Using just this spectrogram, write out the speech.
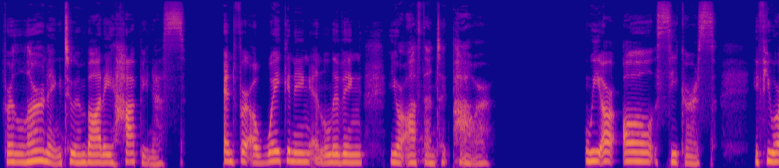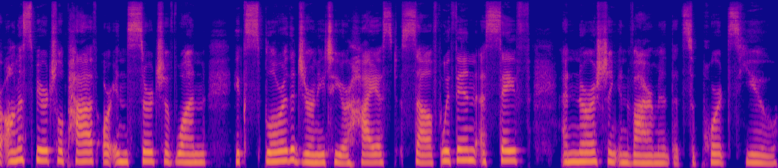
for learning to embody happiness, and for awakening and living your authentic power. We are all seekers. If you are on a spiritual path or in search of one, explore the journey to your highest self within a safe and nourishing environment that supports you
